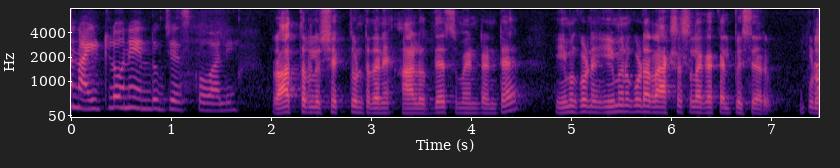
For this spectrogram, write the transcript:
నైట్లోనే ఎందుకు చేసుకోవాలి? రాత్రులు శక్తి ఉంటుందని వాళ్ళ ఉద్దేశం ఏంటంటే ఈమె కూడా ఈమెను కూడా రాక్షసులాగా కల్పిస్తారు ఇప్పుడు.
